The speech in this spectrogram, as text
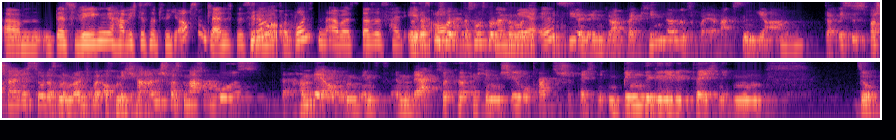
Ähm, deswegen habe ich das natürlich auch so ein kleines bisschen genau. verbunden, aber das ist halt eben das muss man, das muss man einfach mal differenzieren. Gerade bei Kindern, also bei Erwachsenen, ja, mhm. da ist es wahrscheinlich so, dass man manchmal auch mechanisch was machen muss. Da haben wir ja auch im, im, im Werkzeugköfferchen chiropraktische Techniken, Bindegewebetechniken, so.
